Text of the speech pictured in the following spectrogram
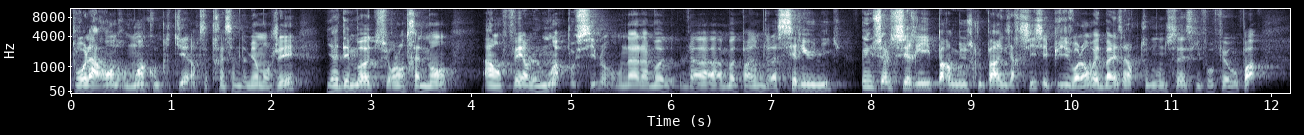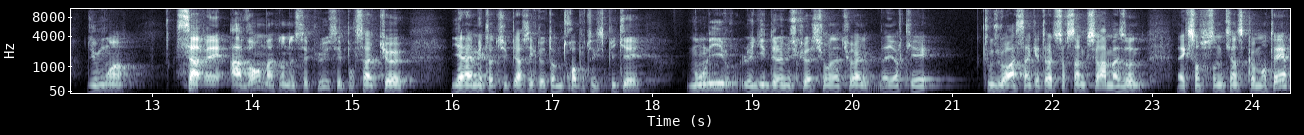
pour la rendre moins compliquée, alors que c'est très simple de bien manger. Il y a des modes sur l'entraînement, à en faire le moins possible. On a la mode, la mode par exemple de la série unique, une seule série par muscle par exercice, et puis voilà, on va être balèze alors que tout le monde sait ce qu'il faut faire ou pas. Du moins, savait avant, maintenant ne sait plus. C'est pour ça que il y a la méthode Superphysique, le tome 3 pour t'expliquer, mon livre, le guide de la musculation naturelle, d'ailleurs qui est toujours à 5 étoiles sur 5 sur Amazon avec 175 commentaires,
